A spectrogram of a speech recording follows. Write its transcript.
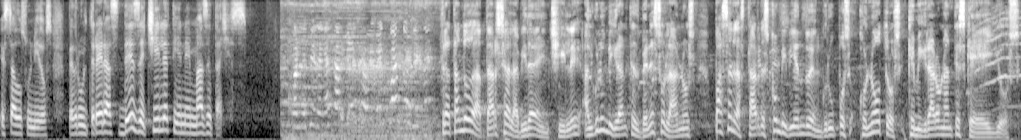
Estados Unidos. Pedro Ultreras desde Chile tiene más detalles. Tratando de adaptarse a la vida en Chile, algunos migrantes venezolanos pasan las tardes conviviendo en grupos con otros que emigraron antes que ellos.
